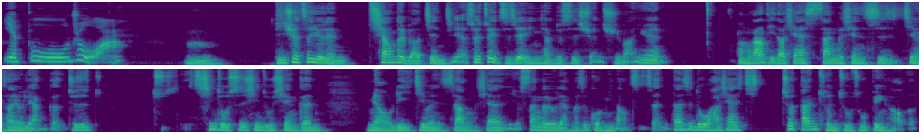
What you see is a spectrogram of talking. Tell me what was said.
也不弱啊。嗯，的确，这有点相对比较间接，所以最直接的影响就是选区嘛。因为我们刚刚提到，现在三个县市基本上有两个，就是新竹市、新竹县跟苗栗，基本上现在有三个，有两个是国民党执政。但是如果他现在就单纯足足病好了。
